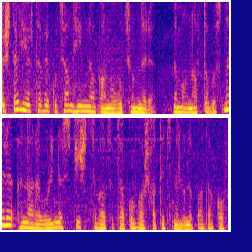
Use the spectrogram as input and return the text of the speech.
ճշտել երթևեկության հիմնական ուղությունները, նման ավտոբուսները հնարավորինս ճիշտ ծվածուցակով աշխատեցնելու նպատակով։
